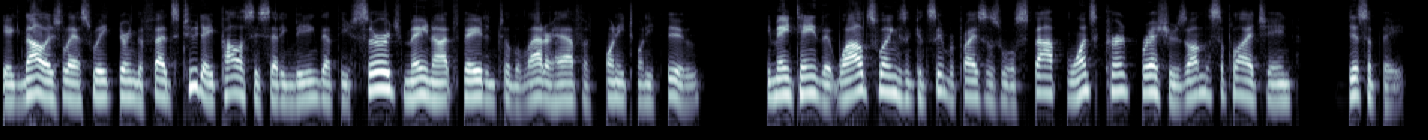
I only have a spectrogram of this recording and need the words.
he acknowledged last week during the Fed's two day policy setting meeting that the surge may not fade until the latter half of 2022. He maintained that wild swings in consumer prices will stop once current pressures on the supply chain dissipate.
